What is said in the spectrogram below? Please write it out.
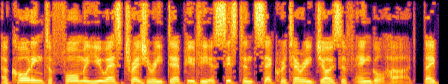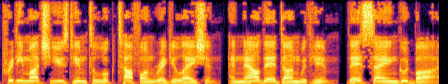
According to former U.S. Treasury Deputy Assistant Secretary Joseph Engelhard, they pretty much used him to look tough on regulation, and now they're done with him, they're saying goodbye.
